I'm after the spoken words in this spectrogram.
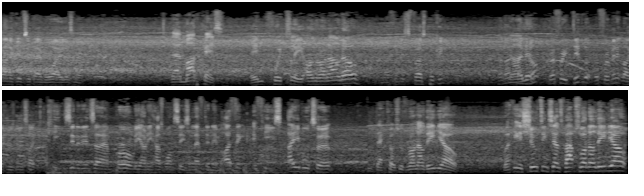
Kind of gives the game away, doesn't it? Then Marquez in quickly on Ronaldo. And I think it's first booking. No, no, No, no. not. Referee did look for a minute like he was going to take it. Zinedine Zidane probably only has one season left in him. I think if he's able to Decos with Ronaldinho. Working a shooting chance, perhaps Ronaldinho.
